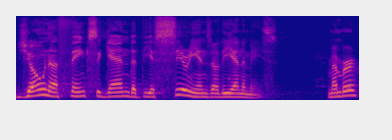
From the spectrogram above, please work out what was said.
Jonah thinks again that the Assyrians are the enemies. Remember?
